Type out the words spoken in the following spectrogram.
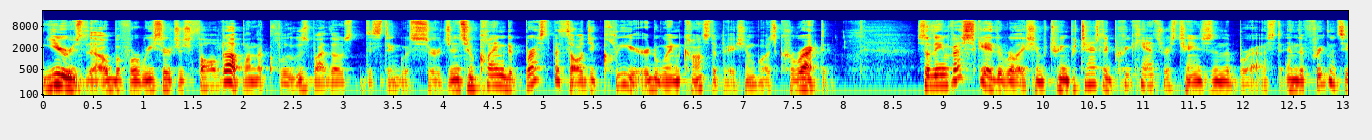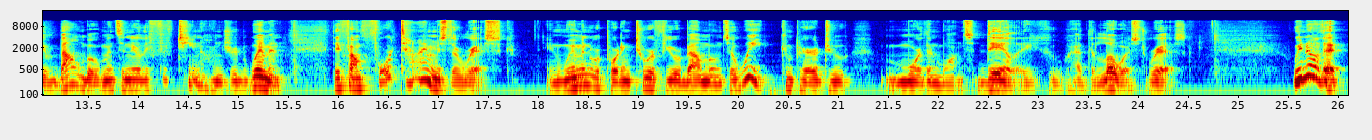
years, though, before researchers followed up on the clues by those distinguished surgeons who claimed that breast pathology cleared when constipation was corrected. So they investigated the relation between potentially precancerous changes in the breast and the frequency of bowel movements in nearly 1,500 women. They found four times the risk in women reporting two or fewer bowel movements a week, compared to more than once daily, who had the lowest risk. We know that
